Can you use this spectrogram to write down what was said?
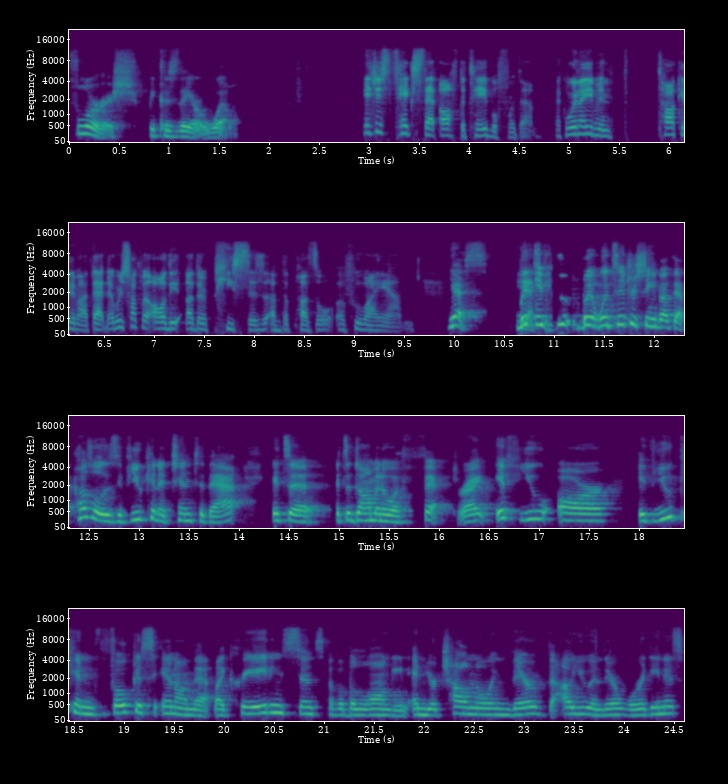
flourish because they are well. It just takes that off the table for them. Like we're not even talking about that. Now we're talking about all the other pieces of the puzzle of who i am. Yes. But yes. if you, but what's interesting about that puzzle is if you can attend to that it's a it's a domino effect right? If you are if you can focus in on that like creating sense of a belonging and your child knowing their value and their worthiness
